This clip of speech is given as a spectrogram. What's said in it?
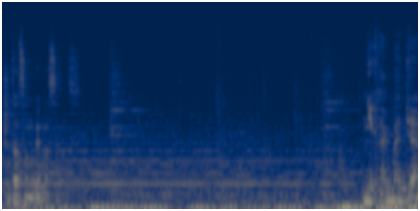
Czy to, co mówię, ma sens? Niech tak będzie.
